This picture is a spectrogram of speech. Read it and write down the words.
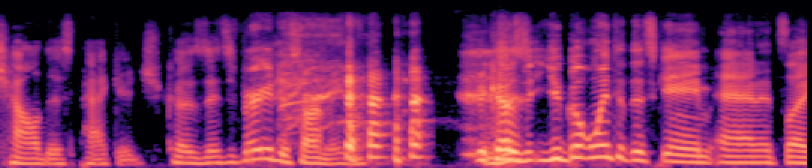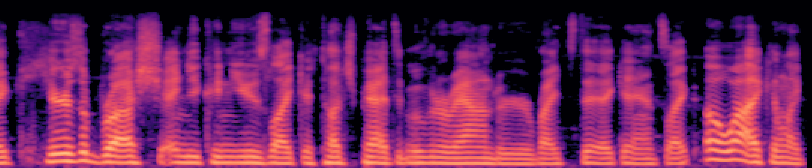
childish package? Because it's very disarming. because you go into this game and it's like here's a brush and you can use like your touchpad to move it around or your right stick and it's like oh wow i can like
